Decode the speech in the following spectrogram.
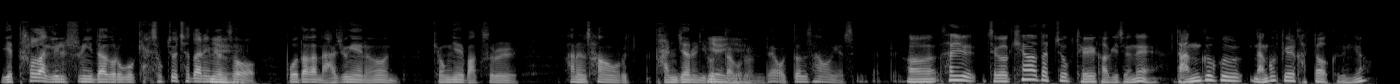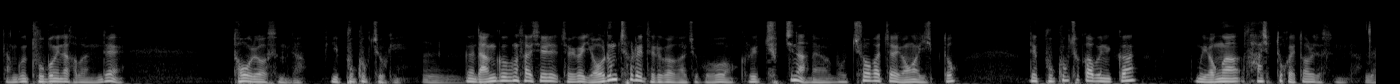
이게 탈락 1순위다 그러고 계속 쫓아다니면서 예. 보다가 나중에는 격려의 박수를 하는 상황으로 반전을 이뤘다고 예, 예. 그러는데 어떤 상황이었습니까? 그때? 어, 사실 제가 캐나다 쪽 대회 가기 전에 남극을 남극 대회를 갔다 왔거든요. 남극 두 번이나 가봤는데 더 어려웠습니다. 이 북극 쪽이. 음. 그러니까 남극은 사실 저희가 여름철에 들어가 가지고 그렇게 춥지는 않아요. 뭐 추워봤자 영하 20도. 근데 북극 쪽 가보니까 뭐 영하 40도까지 떨어졌습니다. 네.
